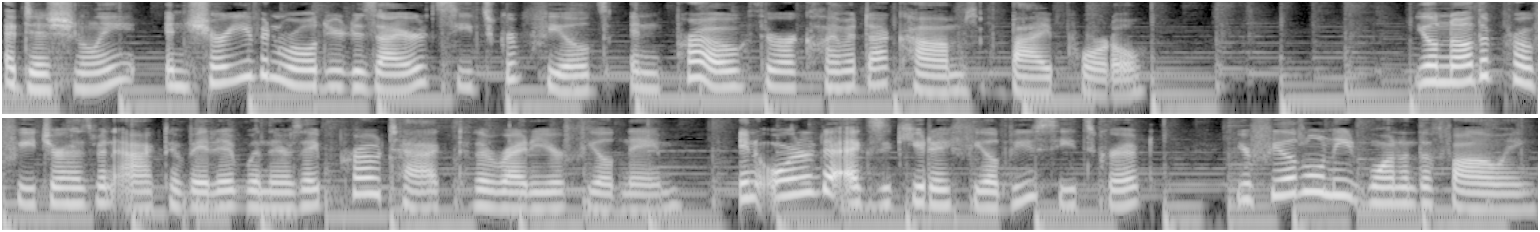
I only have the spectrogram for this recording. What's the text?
Additionally, ensure you've enrolled your desired seed script fields in Pro through our Climate.com's Buy portal. You'll know the Pro feature has been activated when there's a Pro tag to the right of your field name. In order to execute a FieldView seed script, your field will need one of the following.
